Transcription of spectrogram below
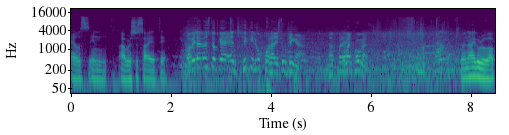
else in our society. Da vil jeg ønske dere et hyggelig opphold her i Stortinget. Takk for det. Og velkommen. When I grew up,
